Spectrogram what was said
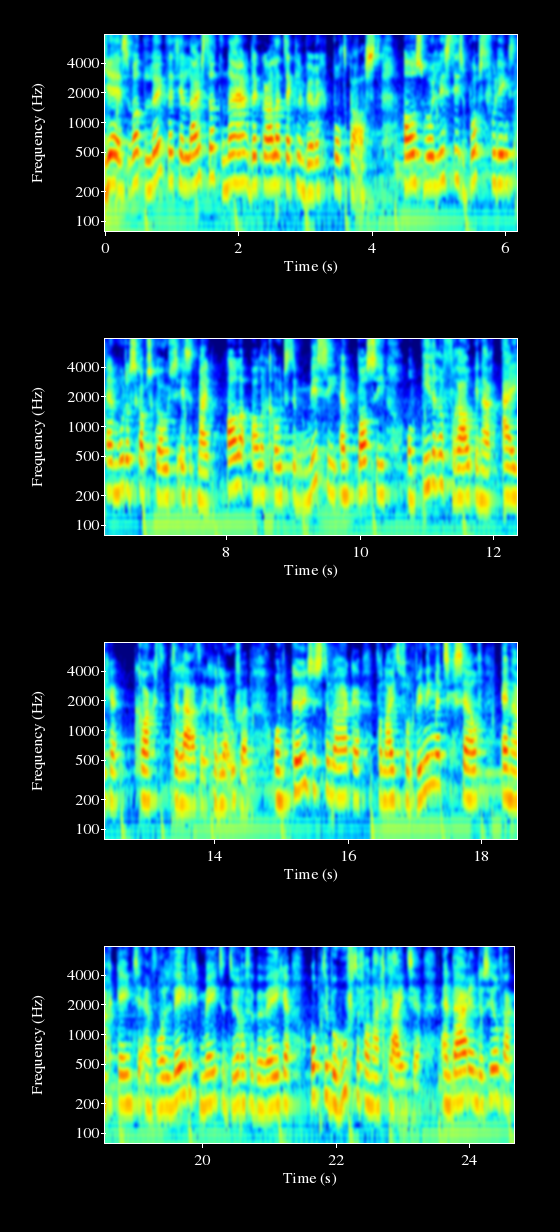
Yes, wat leuk dat je luistert naar de Carla Tecklenburg podcast. Als holistisch borstvoedings- en moederschapscoach is het mijn aller, allergrootste missie en passie om iedere vrouw in haar eigen kracht te laten geloven. Om keuzes te maken vanuit de verbinding met zichzelf en haar kindje en volledig mee te durven bewegen op de behoeften van haar kleintje. En daarin dus heel vaak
